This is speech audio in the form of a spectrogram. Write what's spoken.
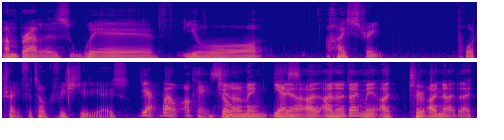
umbrellas with your high street portrait photography studios. yeah, well, okay, Do so you know what I mean? Yes, Yeah, I, and I don't mean I. True. I know that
